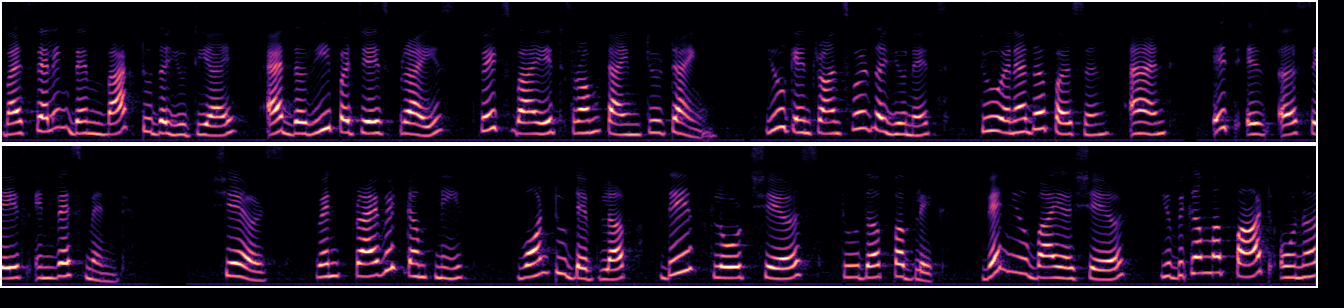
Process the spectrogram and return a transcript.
by selling them back to the UTI at the repurchase price fixed by it from time to time. You can transfer the units to another person and it is a safe investment. Shares When private companies want to develop, they float shares to the public. When you buy a share, you become a part owner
